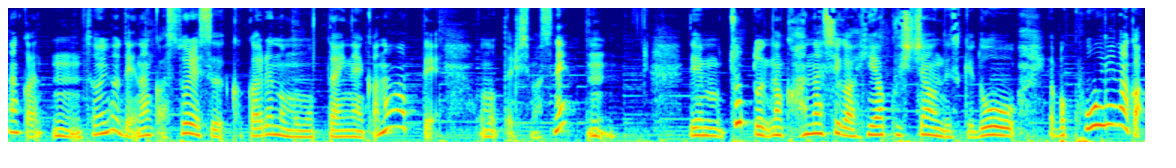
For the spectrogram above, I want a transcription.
なんかうんそういうのでなんかストレス抱えるのももったいないかなって思ったりしますね。うん。でもちょっとなんか話が飛躍しちゃうんですけどやっぱこういうなんか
